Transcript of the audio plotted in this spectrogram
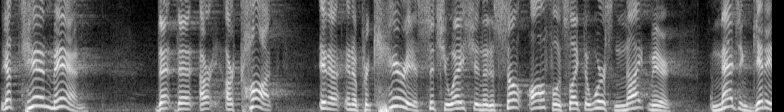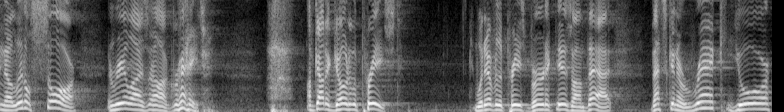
You got 10 men that, that are, are caught in a, in a precarious situation that is so awful, it's like the worst nightmare. Imagine getting a little sore and realize, oh, great, I've got to go to the priest. Whatever the priest's verdict is on that, that's going to wreck your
